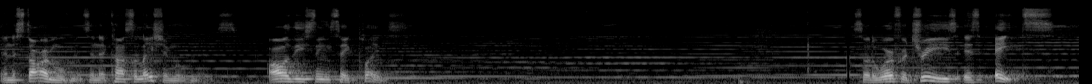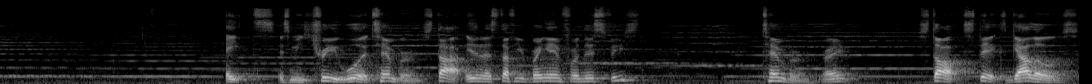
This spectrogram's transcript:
and the star movements and the constellation movements. All of these things take place. So the word for trees is eights eights. It means tree, wood, timber, stock. Isn't that stuff you bring in for this feast? Timber, right? Stalk, sticks, gallows,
